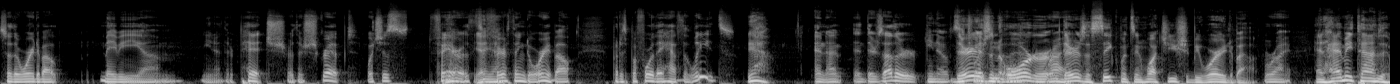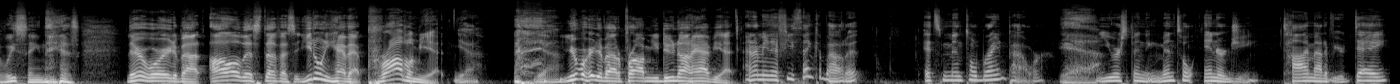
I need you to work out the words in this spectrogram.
So they're worried about maybe um, you know their pitch or their script, which is fair. Yeah, it's yeah, a yeah. fair thing to worry about, but it's before they have the leads. Yeah. And, I, and there's other you know There is an situations of that. order, Right. there's a sequence in what you should be worried about. right. And how many times have we seen this? They're worried about all this stuff. I said, you don't even have that problem yet. Yeah. Yeah. You're worried about a problem you do not have yet. and I mean, if you think about it, it's mental brain power. Yeah. You are spending mental energy, time out of your day,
